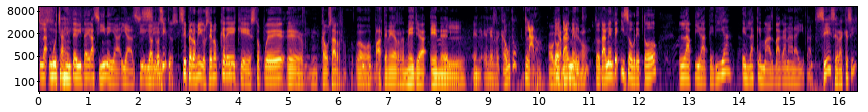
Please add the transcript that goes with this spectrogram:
la- mucha gente evita ir a cine y a, y a- y a otros sitios. Sí, pero amigo, ¿usted no cree que esto puede eh, causar o va a tener mella en el, en, en el recaudo? Claro, Obviamente, totalmente, ¿no? totalmente. Y sobre todo, la piratería es la que más va a ganar ahí. Sí, ¿será que sí?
